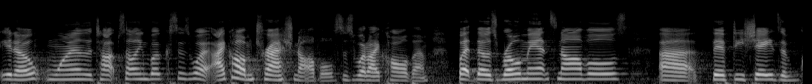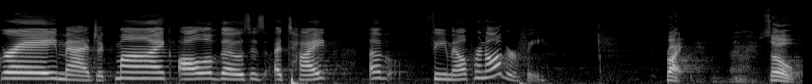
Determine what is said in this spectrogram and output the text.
you know, one of the top selling books is what? I call them trash novels, is what I call them. But those romance novels, uh, Fifty Shades of Grey, Magic Mike, all of those is a type of female pornography. Right. So,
